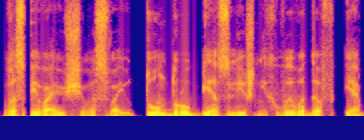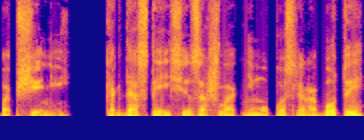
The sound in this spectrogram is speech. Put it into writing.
воспевающего свою тундру без лишних выводов и обобщений. Когда Стейси зашла к нему после работы,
